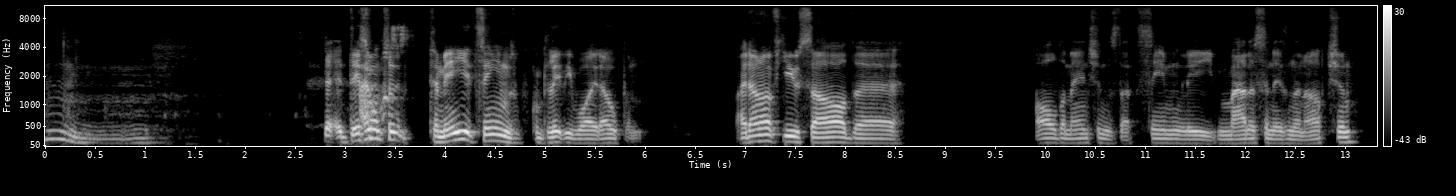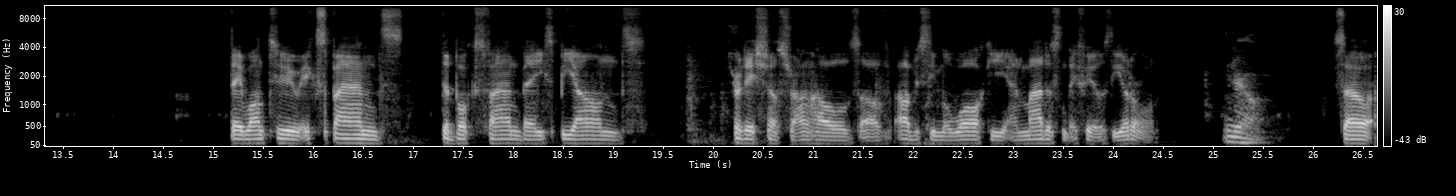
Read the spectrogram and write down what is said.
Hmm. Th- This I one, to, to me, it seems completely wide open. I don't know if you saw the all the mentions that seemingly Madison isn't an option. They want to expand the Bucks fan base beyond traditional strongholds of obviously Milwaukee and Madison. They feel is the other one. Yeah. So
